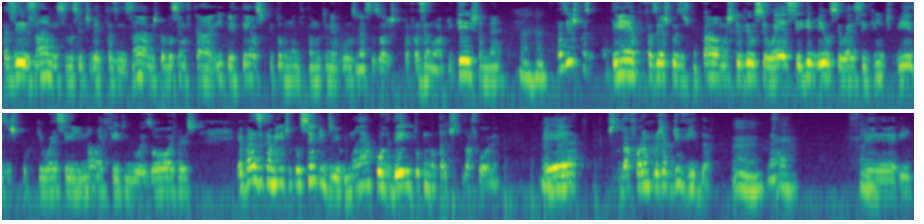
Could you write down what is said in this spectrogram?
fazer exames, se você tiver que fazer exames, para você não ficar hipertenso, porque todo mundo fica muito nervoso nessas horas que está fazendo um application, né? Uhum. Fazer as coisas com tempo, fazer as coisas com calma, escrever o seu essay, reler o seu essay 20 vezes, porque o essay ele não é feito em duas horas. É basicamente o que eu sempre digo, não é acordei e estou com vontade de estudar fora. Uhum. É estudar fora é um projeto de vida. Uhum. Né? É. Sim. É, e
